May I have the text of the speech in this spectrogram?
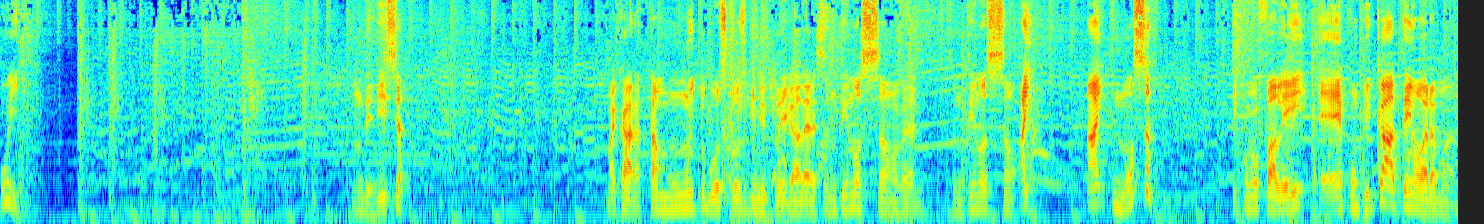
Ui! Hum, delícia. Mas, cara, tá muito gostoso o gameplay, galera. Vocês não tem noção, velho. Vocês não tem noção. Ai! Ai! Nossa! E como eu falei, é complicado tem hora, mano.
